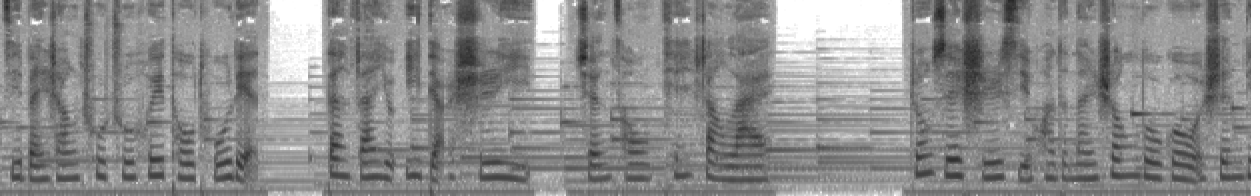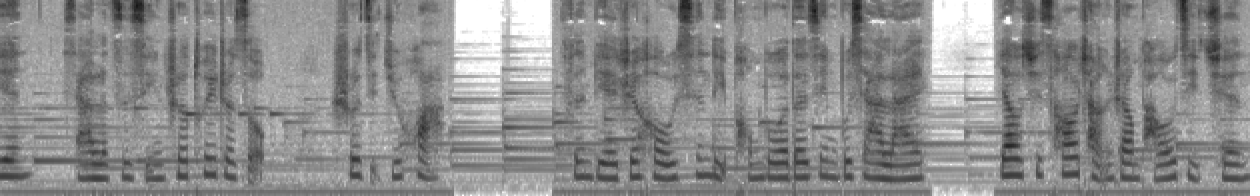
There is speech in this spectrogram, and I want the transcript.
基本上处处灰头土脸，但凡有一点诗意，全从天上来。中学时喜欢的男生路过我身边，下了自行车推着走，说几句话。分别之后，心里蓬勃的静不下来。要去操场上跑几圈，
